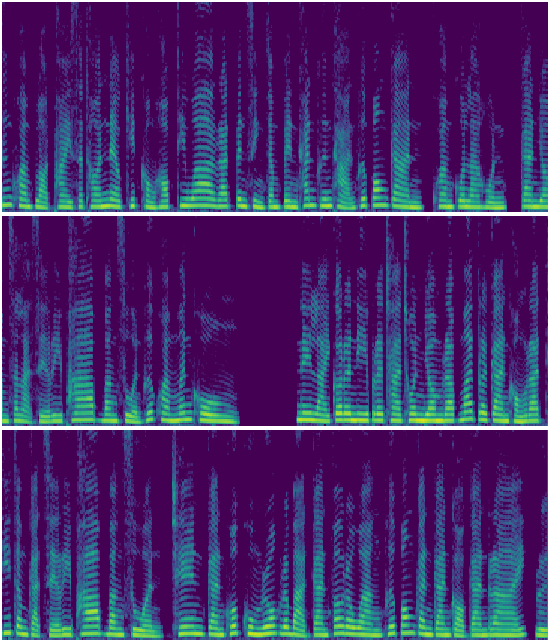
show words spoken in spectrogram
ซึ่งความปลอดภัยสะท้อนแนวคิดของฮอปที่ว่ารัฐเป็นสิ่งจำเป็นขั้นพื้นฐานเพื่อป้องกัน ความโกลาหล การยอมสละเสรีภาพบางส่วนเพื่อความมั่นคง ในหลายกรณีประชาชนยอมรับมาตรการของรัฐที่จำกัดเสรีภาพบางส่วน เช่น การควบคุมโรคระบาดการเฝ้าระวัง เพื่อป้องกันการก่อการร้าย หรือ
